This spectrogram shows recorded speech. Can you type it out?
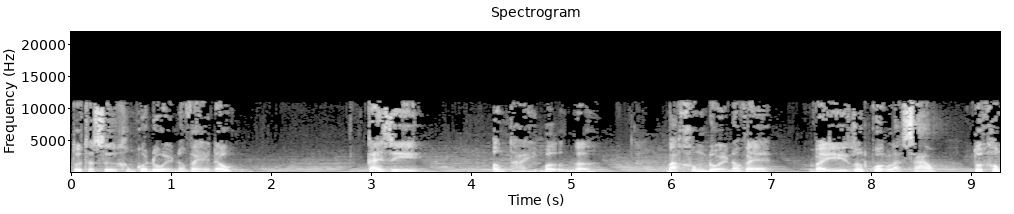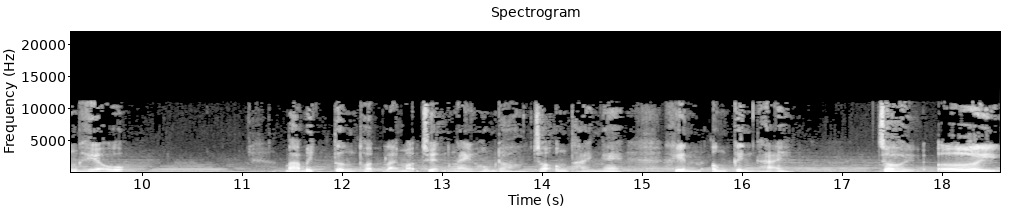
Tôi thật sự không có đuổi nó về đâu. Cái gì? Ông Thái bỡ ngỡ. Bà không đuổi nó về, vậy rốt cuộc là sao? Tôi không hiểu. Bà Bích tường thuật lại mọi chuyện ngày hôm đó cho ông Thái nghe, khiến ông kinh hãi. Trời ơi!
